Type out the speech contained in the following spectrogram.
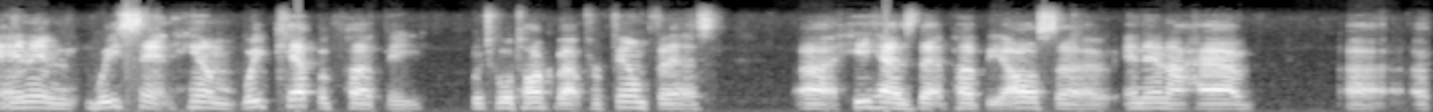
and then we sent him, we kept a puppy, which we'll talk about for Film Fest. Uh, he has that puppy also. And then I have uh, a,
